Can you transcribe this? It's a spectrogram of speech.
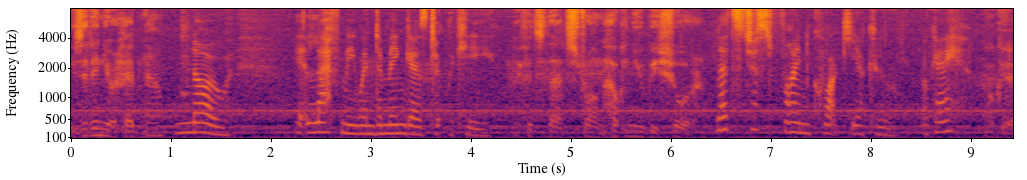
is it in your head now? No, it left me when Dominguez took the key. If it's that strong, how can you be sure? Let's just find Kuwaq Yaku, okay? Okay.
